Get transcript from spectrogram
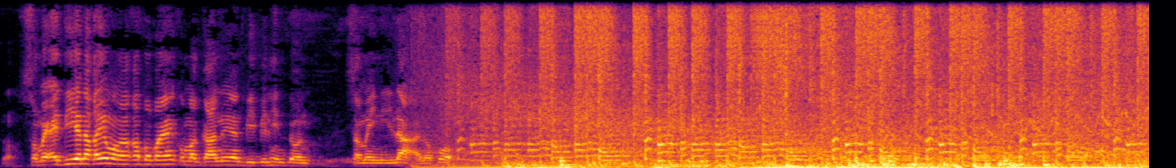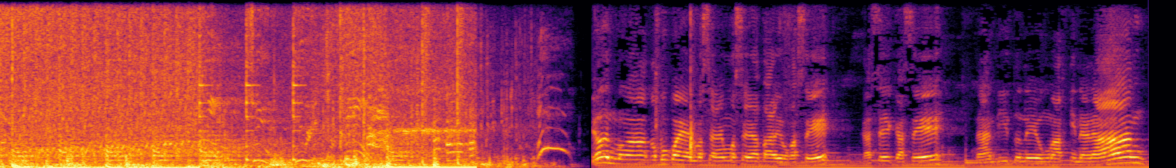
No? So, may idea na kayo mga kababayan kung magkano yan bibilhin doon sa Maynila. Ano po? Kababayan, masayang masaya tayo kasi kasi kasi nandito na yung makina ng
